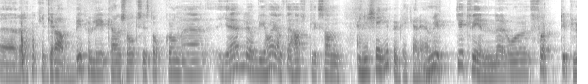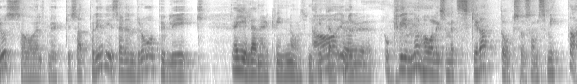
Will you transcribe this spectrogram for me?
Eh, väldigt mycket grabbig publik kanske också i Stockholm. Eh, Gävle, vi har ju alltid haft liksom Är ni tjejer publikare? mycket kvinnor och 40 plus har varit väldigt mycket. Så att på det viset är det en bra publik. Jag gillar när det är kvinnor som Ja, tittar för... men, och kvinnor har liksom ett skratt också som smittar.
